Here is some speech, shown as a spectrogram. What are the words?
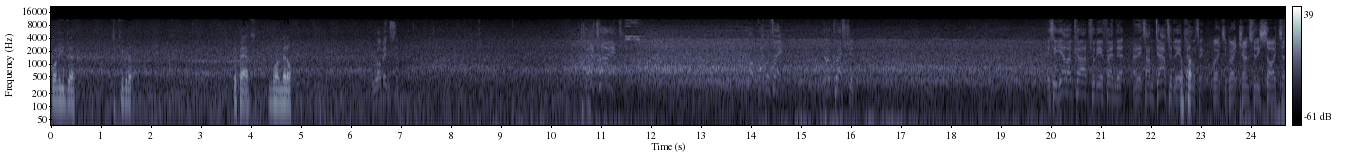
Going to you, Jeff. Just keep it up. Good pass. I'm going middle. Robinson. Gonna try it. Oh, penalty. No question. It's a yellow card for the offender, and it's undoubtedly a That's penalty. Well, it's a great chance for this side to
